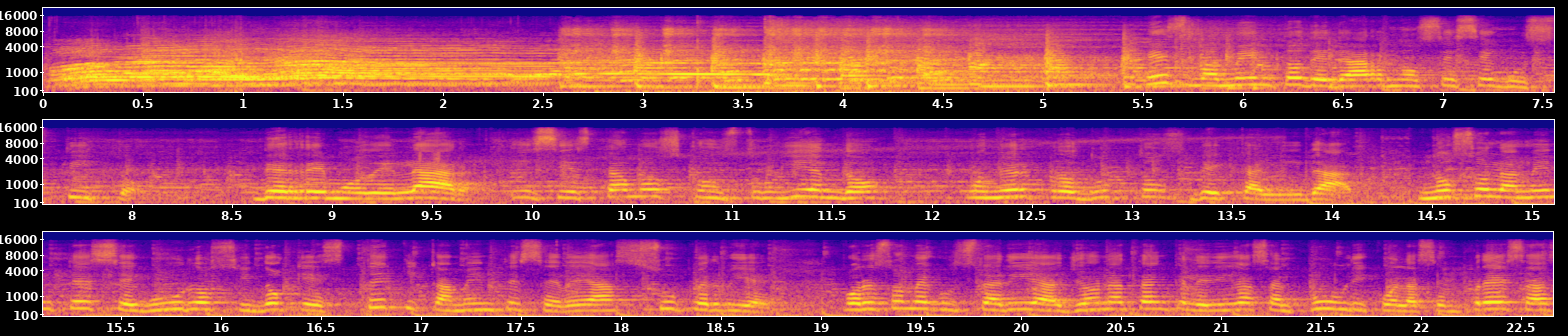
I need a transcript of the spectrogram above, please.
¡Cómpralo ya! De darnos ese gustito, de remodelar y si estamos construyendo, poner productos de calidad. No solamente seguros, sino que estéticamente se vea súper bien. Por eso me gustaría, Jonathan, que le digas al público, a las empresas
